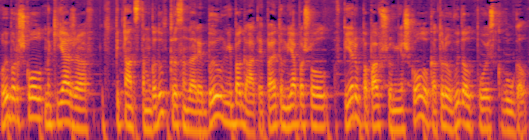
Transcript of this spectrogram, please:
Выбор школ макияжа в 2015 году в Краснодаре был небогатый, поэтому я пошел в первую попавшую мне школу, которую выдал поиск Google.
